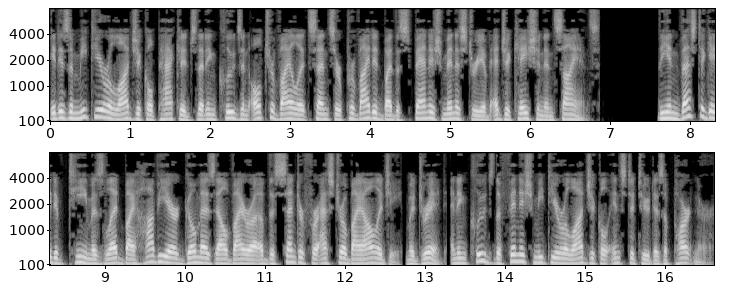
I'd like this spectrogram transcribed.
It is a meteorological package that includes an ultraviolet sensor provided by the Spanish Ministry of Education and Science. The investigative team is led by Javier Gómez Elvira of the Center for Astrobiology Madrid and includes the Finnish Meteorological Institute as a partner.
